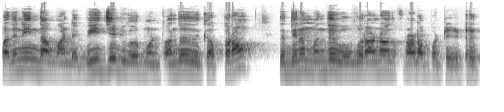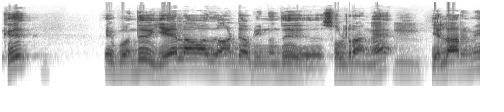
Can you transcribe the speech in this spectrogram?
பதினைந்தாம் ஆண்டு பிஜேபி கவர்மெண்ட் வந்ததுக்கு அப்புறம் இந்த தினம் வந்து ஒவ்வொரு ஆண்டும் வந்து கொண்டாடப்பட்டுக்கிட்டு இருக்கு. இப்போ வந்து ஏழாவது ஆண்டு அப்படின்னு வந்து சொல்றாங்க. எல்லாருமே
